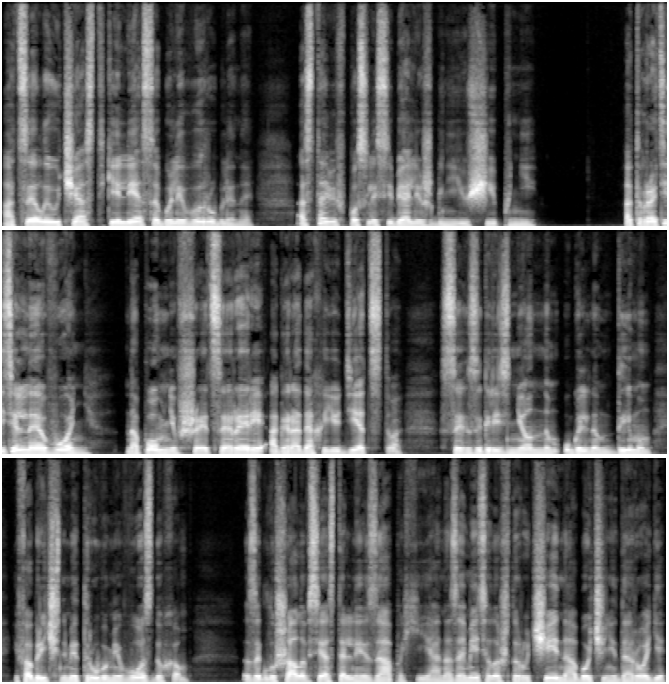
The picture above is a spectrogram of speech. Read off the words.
а целые участки леса были вырублены, оставив после себя лишь гниющие пни. Отвратительная вонь, напомнившая Церере о городах ее детства, с их загрязненным угольным дымом и фабричными трубами воздухом, заглушала все остальные запахи, и она заметила, что ручей на обочине дороги,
